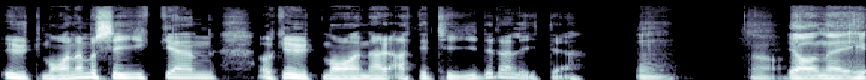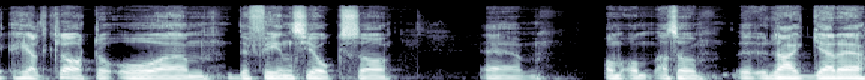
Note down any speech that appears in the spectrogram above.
Utmanar musiken och utmanar attityderna lite. Mm. Ja. ja, nej, helt klart. Och, och um, det finns ju också um, om, om, alltså, raggare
